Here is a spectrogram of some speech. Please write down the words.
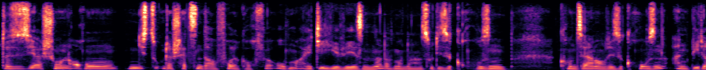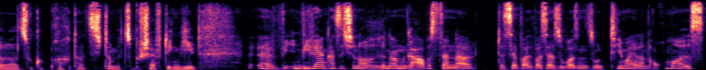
das ist ja schon auch ein nicht zu unterschätzender Erfolg auch für OpenID gewesen, ne? dass man da so diese großen Konzerne oder diese großen Anbieter dazu gebracht hat, sich damit zu beschäftigen. Wie, äh, inwiefern kannst du dich noch erinnern, gab es dann da, das ist ja, was ja sowas in so ein Thema ja dann auch mal ist,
